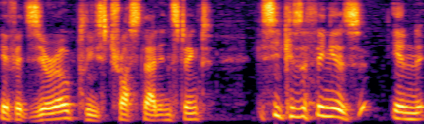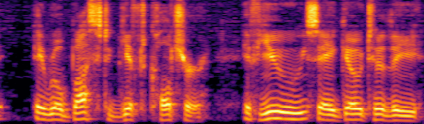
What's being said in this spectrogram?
if it's zero please trust that instinct see because the thing is in a robust gift culture. If you say go to the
